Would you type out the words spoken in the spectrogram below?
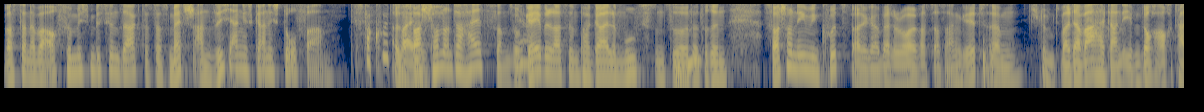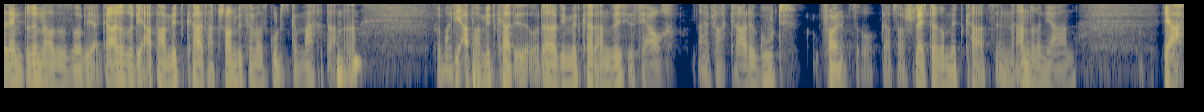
was dann aber auch für mich ein bisschen sagt, dass das Match an sich eigentlich gar nicht doof war. Das war kurzweilig. Also es war schon unterhaltsam. So Ja. Gable hatte ein paar geile Moves und so da drin. Es war schon irgendwie ein kurzweiliger Battle Royale, was das angeht. Ähm, Stimmt. Weil da war halt dann eben doch auch Talent drin. Also so die, gerade so die Upper Midcard hat schon ein bisschen was Gutes gemacht da. Ne? So, weil die Upper Midcard oder die Midcard an sich ist ja auch einfach gerade gut. Voll. So gab es auch schlechtere Midcards in anderen Jahren. Ja,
